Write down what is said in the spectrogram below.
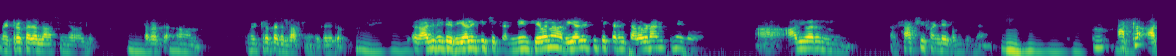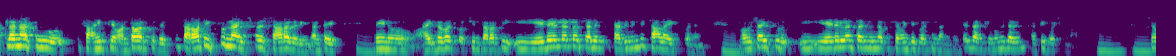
మెట్రో కథలు రాస్తుండేవాళ్ళు తర్వాత మెట్రో కథలు రాస్తుండే కదీర్ గారు. రాజిరెడ్డి రియాలిటీ చెక్ అని. నేను కేవలం రియాలిటీ చెక్ అని చదవడానికి నేను ఆదివారం సాక్షి ఫండే కొంటున్నాను అట్లా అట్లా నాకు సాహిత్యం అంతవరకు తెలుసు. తర్వాత ఇప్పుడు నా ఎక్స్పీరియన్స్ చాలా పెరిగింది. అంటే నేను హైదరాబాద్కి వచ్చిన తర్వాత ఈ ఏడేళ్ళలో చదివి చదివింది చాలా ఎక్కువ నేను. బహుశా ఇప్పుడు ఈ ఏడేళ్ళలో చదివింది ఒక సెవెంటీ పర్సెంట్ అనుకుంటే దానికి ముందు చదివింది థర్టీ పర్సెంట్. సో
